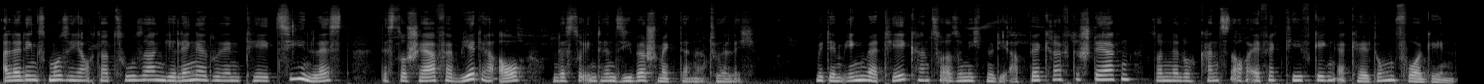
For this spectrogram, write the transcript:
Allerdings muss ich auch dazu sagen, je länger du den Tee ziehen lässt, desto schärfer wird er auch und desto intensiver schmeckt er natürlich. Mit dem Ingwertee kannst du also nicht nur die Abwehrkräfte stärken, sondern du kannst auch effektiv gegen Erkältungen vorgehen.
